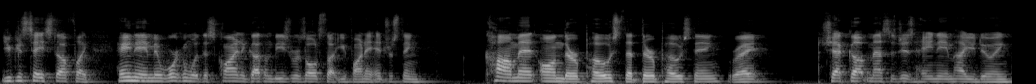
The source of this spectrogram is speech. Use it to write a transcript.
You can say stuff like, hey, name, Naaman, working with this client and got them these results, thought you find it interesting. Comment on their post that they're posting, right? Check up messages, hey, name, how you doing?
